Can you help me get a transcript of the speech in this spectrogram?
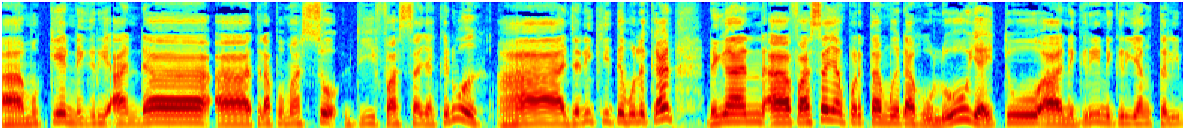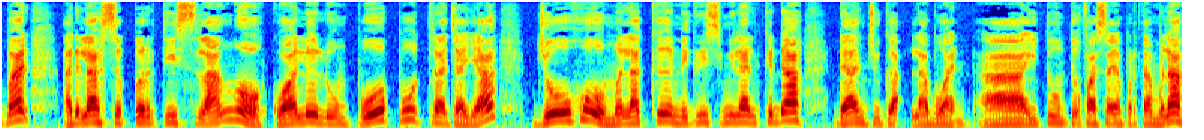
uh, mungkin negeri anda uh, telah pun masuk di fasa yang kedua. Ha, jadi kita mulakan dengan uh, fasa yang pertama dahulu iaitu uh, negeri-negeri yang terlibat adalah seperti Selangor, Kuala Lumpur, Putrajaya, Johor, Melaka, Negeri Sembilan, Kedah dan juga Labuan. Ha, itu untuk untuk fasa yang pertama lah.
